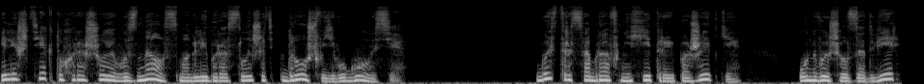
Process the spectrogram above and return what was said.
и лишь те, кто хорошо его знал, смогли бы расслышать дрожь в его голосе. Быстро собрав нехитрые пожитки, он вышел за дверь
